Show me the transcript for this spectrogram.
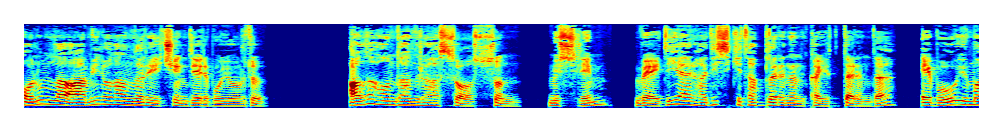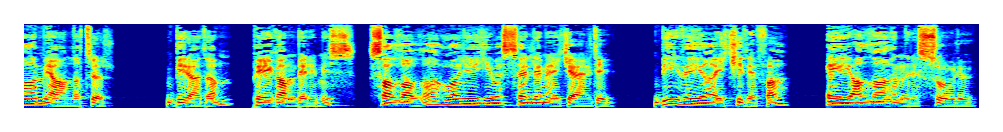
onunla amil olanları içindir buyurdu. Allah ondan razı olsun. Müslim ve diğer hadis kitaplarının kayıtlarında Ebu Ümame anlatır. Bir adam Peygamberimiz sallallahu aleyhi ve selleme geldi. Bir veya iki defa Ey Allah'ın Resulü!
